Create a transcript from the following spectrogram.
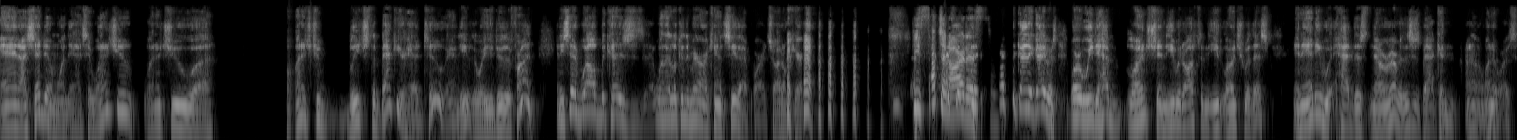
And I said to him one day, I said, why don't you, why don't you, uh, why don't you bleach the back of your head too, Andy, the way you do the front? And he said, well, because when I look in the mirror, I can't see that part. So I don't care. He's such an artist. That's the kind of guy he was. Or we'd have lunch and he would often eat lunch with us. And Andy had this. Now, remember, this is back in, I don't know when it was,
